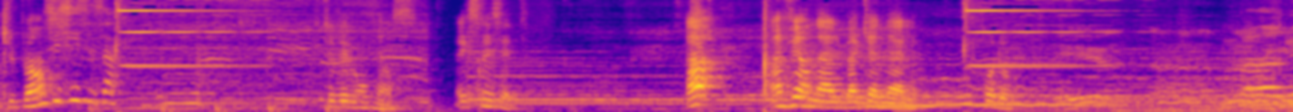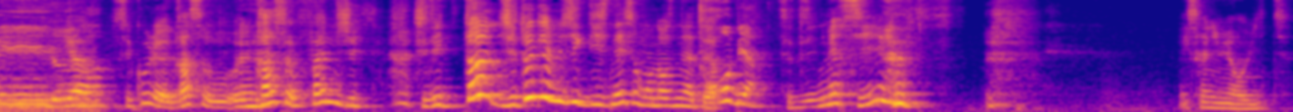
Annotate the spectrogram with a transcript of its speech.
Tu penses Si, si, c'est ça. Je te fais confiance. Extrait 7. Ah Infernal, bacchanal. Prolo. Maria. C'est cool, grâce, au, grâce aux fans, j'ai j'ai toute la musique Disney sur mon ordinateur. Trop bien. Merci. Extrait numéro 8.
